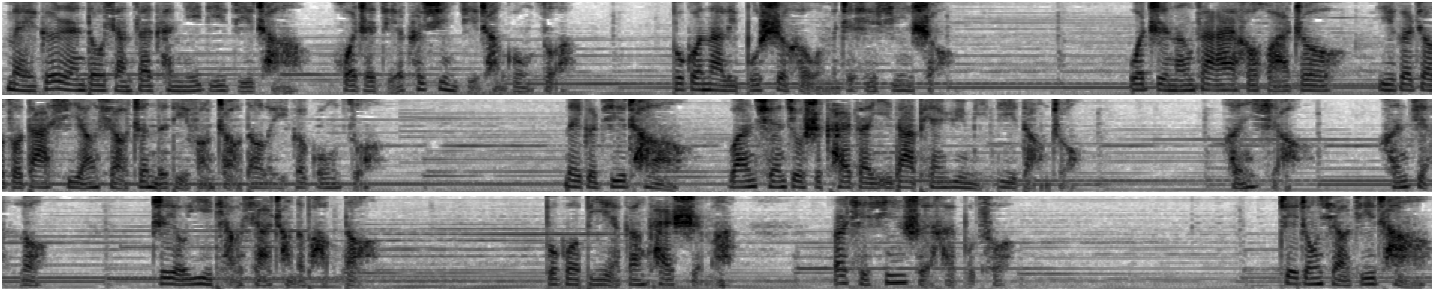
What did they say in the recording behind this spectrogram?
每个人都想在肯尼迪机场或者杰克逊机场工作，不过那里不适合我们这些新手。我只能在爱荷华州一个叫做大西洋小镇的地方找到了一个工作。那个机场完全就是开在一大片玉米地当中，很小，很简陋。只有一条狭长的跑道。不过毕业刚开始嘛，而且薪水还不错。这种小机场，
